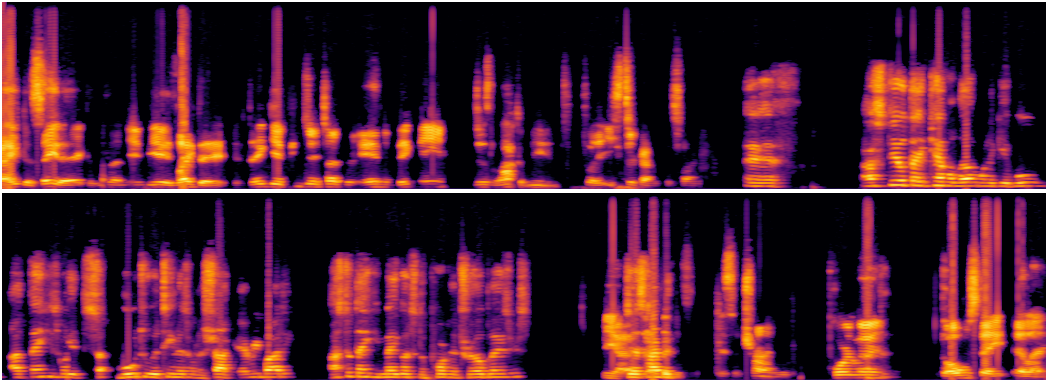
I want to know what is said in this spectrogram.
I hate to say that because the NBA is like that. If they get PJ Tucker and the big man, just lock them in for the Easter Conference final. if I still think Kevin Love going to get moved, I think he's going to get moved to a team that's going to shock everybody. I still think he may go to the Portland Trailblazers. Yeah, Just hyper- it's, it's a triangle. Portland, Golden State, LA,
